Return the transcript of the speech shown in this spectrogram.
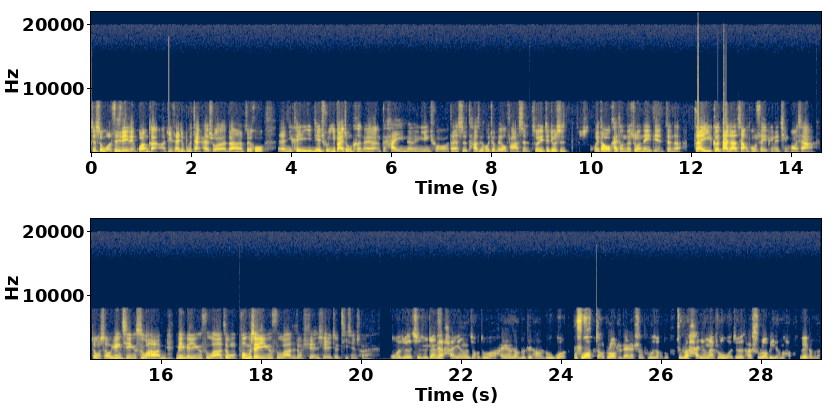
这是我自己的一点观感啊。比赛就不展开说了。当然，最后呃，你可以列出一百种可能海鹰能赢球，但是他最后就没有发生。所以这就是回到我开头的说的那一点，真的，在一个大家相同水平的情况下，这种时候运气因素啊、命的因素啊、这种风水因素啊、这种玄学就体现出来。我觉得其实站在海鹰的角度啊，海鹰的角度这场如果不说小朱老师站在圣徒的角度，就说海鹰来说，我觉得他输要比赢的好。为什么呢？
